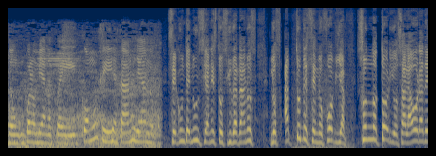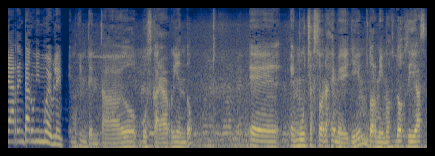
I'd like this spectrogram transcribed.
de un colombiano, pues, ¿cómo si estábamos llegando? Según denuncian estos ciudadanos, los actos de xenofobia son notorios a la hora de arrendar un inmueble. Hemos intentado buscar arriendo eh, en muchas zonas de Medellín, dormimos dos días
